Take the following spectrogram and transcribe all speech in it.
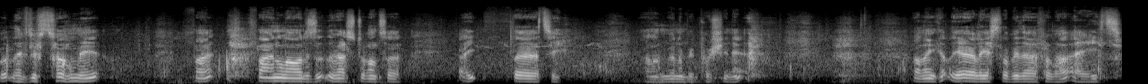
but they've just told me fi final orders at the restaurant are 8.30 and I'm going to be pushing it. I think at the earliest I'll be there for about 8.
